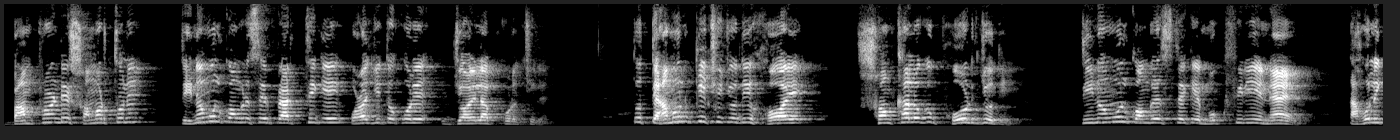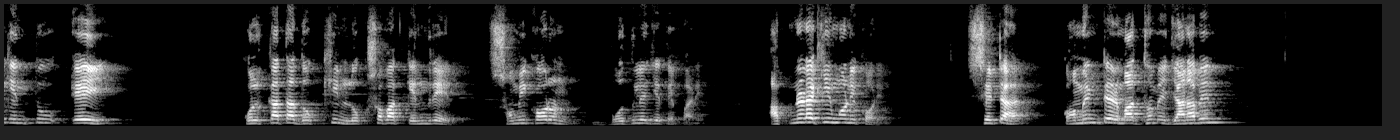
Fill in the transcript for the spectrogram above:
বামফ্রন্টের সমর্থনে তৃণমূল কংগ্রেসের প্রার্থীকে পরাজিত করে জয়লাভ করেছিলেন। তো তেমন কিছু যদি হয়, সংখ্যালঘু ভোট যদি তৃণমূল কংগ্রেস থেকে মুখ ফিরিয়ে নেয়, তাহলে কিন্তু এই কলকাতা দক্ষিণ লোকসভা কেন্দ্রের সমীকরণ বদলে যেতে পারে। আপনারা কি মনে করেন? সেটা কমেন্টের মাধ্যমে জানাবেন।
